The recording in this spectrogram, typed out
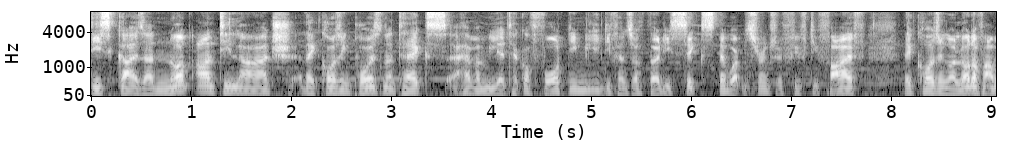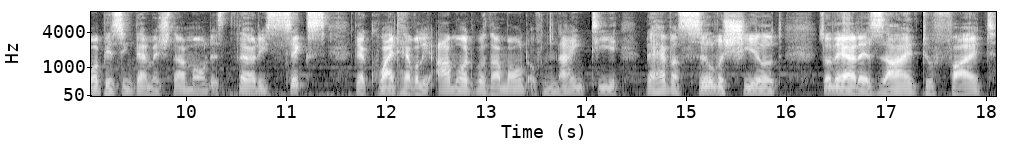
These guys are not anti-large, they're causing poison attacks, have a melee attack of 40, melee defense of 36, their weapon strength of 55. They're causing a lot of armor piercing damage, their amount is 36. They're quite heavily armored with an amount of 90. They have a silver shield, so they are designed to fight,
